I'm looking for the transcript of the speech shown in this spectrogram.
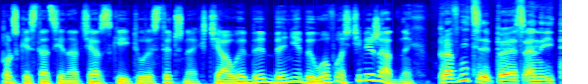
Polskie stacje narciarskie i turystyczne chciałyby, by nie było właściwie żadnych. Prawnicy PSNiT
